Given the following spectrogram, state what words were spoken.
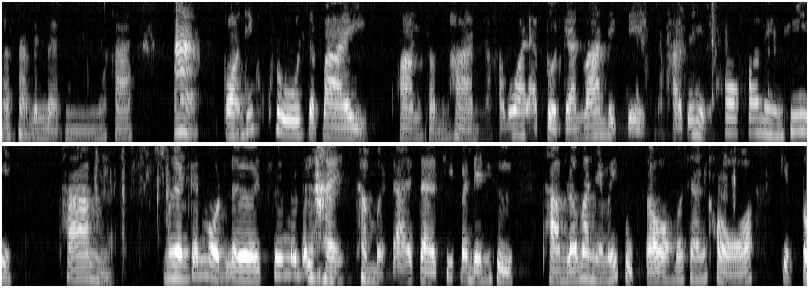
ลักษณะเป็นแบบนี้นะคะอะก่อนที่ครูจะไปความสัมพันธ์นะคะเมื่อวานแอบตรวจการบ้านเด็กๆนะคะ จะเห็นข้อข้อหนึ่งที่ทำเหมือนกันหมดเลย ซึ่งไม่เป็นไรทำเหมือนได้ แต่ที่ประเด็นคือทำแล้วมันยังไม่ถูกต้อง เพราะฉะนั้นขอเก็บต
